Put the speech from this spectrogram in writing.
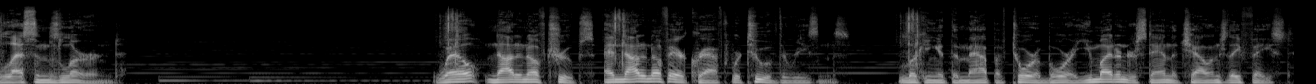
Lessons learned. Well, not enough troops and not enough aircraft were two of the reasons. Looking at the map of Tora Bora, you might understand the challenge they faced.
